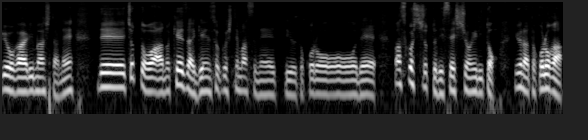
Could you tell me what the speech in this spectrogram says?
表がありましたね。で、ちょっとあの経済減速してますねっていうところで、まあ、少しちょっとリセッション入りというようなところが、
